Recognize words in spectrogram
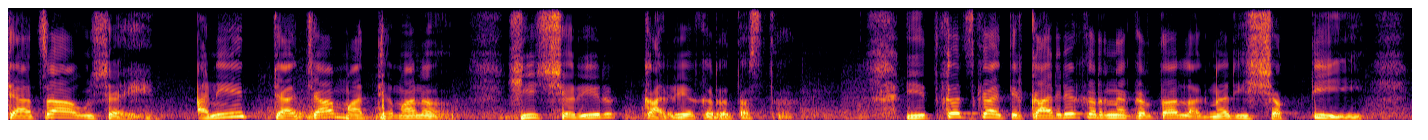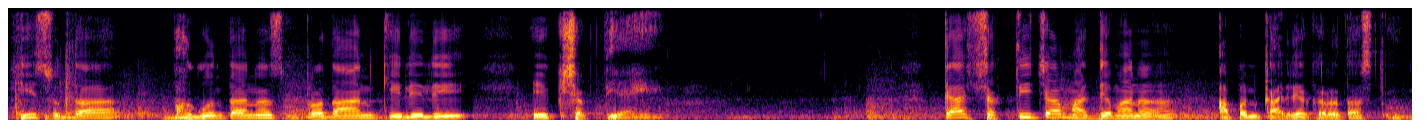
त्याचा अंश आहे. आणि त्याच्या माध्यमानं ही शरीर कार्य करत असतं. इतकंच काय ते कार्य करण्याकरता लागणारी शक्ती ही सुद्धा भगवंतानंच प्रदान केलेली एक शक्ती आहे. त्या शक्तीच्या माध्यमानं आपण कार्य करत असतो.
